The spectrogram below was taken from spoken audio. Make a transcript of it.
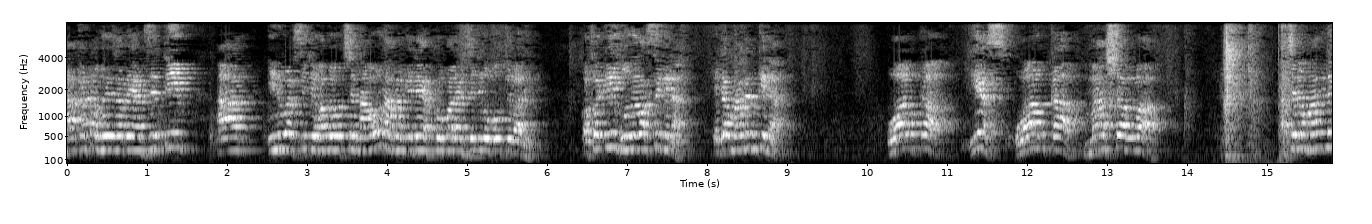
ঢাকাটা হয়ে যাবে অ্যাডজেক্টিভ আর ইউনিভার্সিটি হবে হচ্ছে নাউন আমরা এটা প্রপার অ্যাডজেক্টিভ বলতে পারি? কথা কি বোঝা যাচ্ছে কিনা? এটা মানেন কিনা? World cup yes world cup মাশাআল্লাহ। আচ্ছা এটা মানলে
